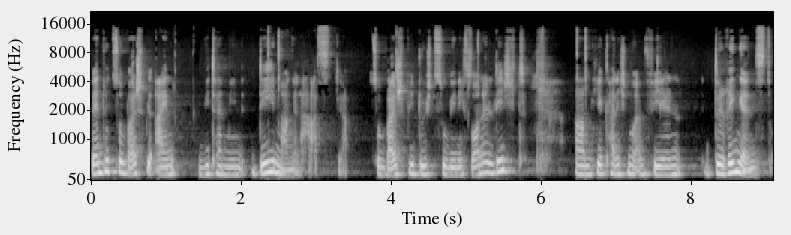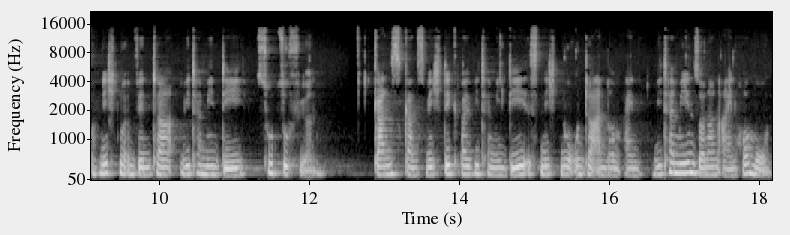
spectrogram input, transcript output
wenn du zum Beispiel einen Vitamin D-Mangel hast. Ja? Zum Beispiel durch zu wenig Sonnenlicht. Ähm, hier kann ich nur empfehlen, dringendst und nicht nur im Winter Vitamin D zuzuführen. Ganz, ganz wichtig, weil Vitamin D ist nicht nur unter anderem ein Vitamin, sondern ein Hormon.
